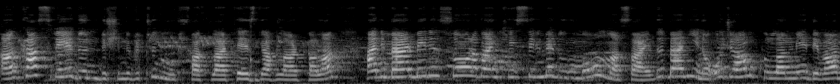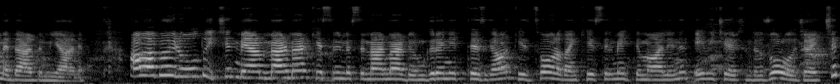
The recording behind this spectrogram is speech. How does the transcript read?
ankastre'ye döndü şimdi bütün mutfaklar, tezgahlar falan. Hani mermerin sonradan kesilme durumu olmasaydı ben yine ocağımı kullanmaya devam ederdim yani. Ama böyle olduğu için mer- mermer kesilmesi, mermer diyorum granit tezgahın sonradan kesilme ihtimalinin ev içerisinde zor olacağı için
